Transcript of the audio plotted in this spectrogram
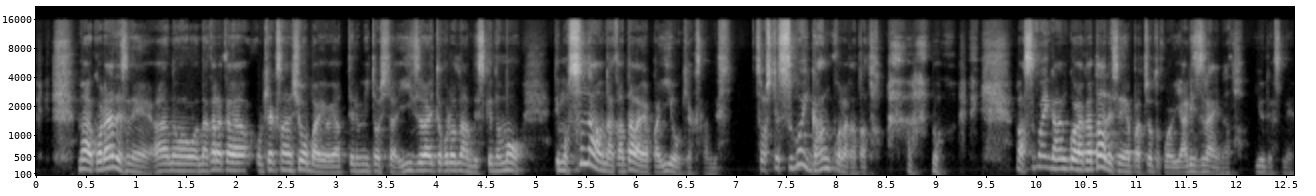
まあ、これはですねあの、なかなかお客さん商売をやってる身としては言いづらいところなんですけども、でも素直な方はやっぱりいいお客さんです。そしてすごい頑固な方と。まあ、すごい頑固な方はですね、やっぱちょっとこうやりづらいなというですね。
